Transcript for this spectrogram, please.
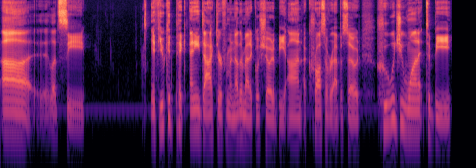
Uh, let's see. If you could pick any doctor from another medical show to be on a crossover episode, who would you want it to be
